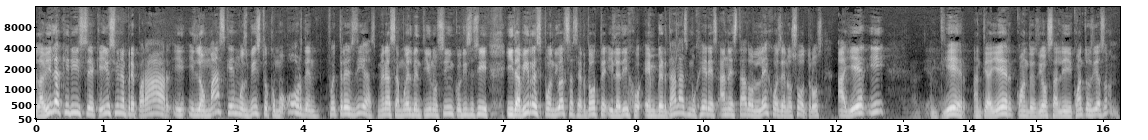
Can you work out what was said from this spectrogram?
La Biblia aquí dice que ellos iban a preparar y, lo más que hemos visto como orden fue tres días. Mira Samuel 21.5, dice así, y David respondió al sacerdote y le dijo, en verdad las mujeres han estado lejos de nosotros ayer y anteayer, anteayer cuando yo salí. ¿Cuántos días son?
